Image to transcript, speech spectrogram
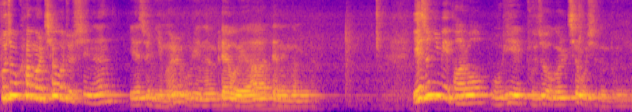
부족함을 채워주시는 예수님을 우리는 배워야 되는 겁니다. 예수님이 바로 우리의 부족을 채우시는 분이에요.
